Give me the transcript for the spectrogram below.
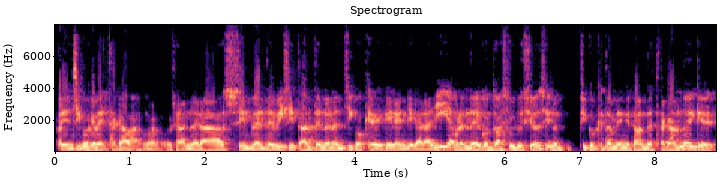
había chicos que destacaban. o sea, no eran simplemente visitantes, no eran chicos que querían llegar allí, aprender con toda su ilusión, sino chicos que también estaban destacando y que,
